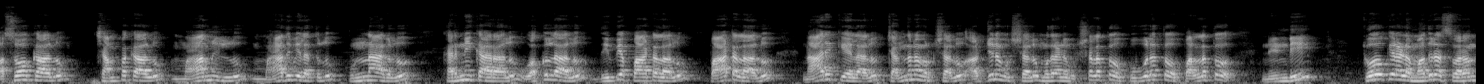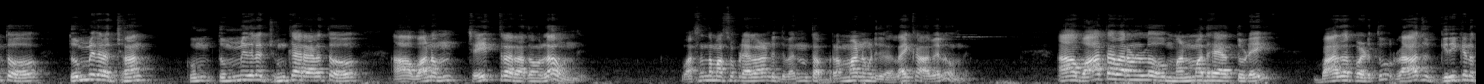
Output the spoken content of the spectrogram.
అశోకాలు చంపకాలు మామిళ్ళు మాధవిలతలు పున్నాగలు కర్ణికారాలు వకులాలు దివ్య పాటలాలు పాటలాలు నారికేలాలు చందన వృక్షాలు అర్జున వృక్షాలు మొదలైన వృక్షాలతో పువ్వులతో పళ్ళతో నిండి కోకిలల మధుర స్వరంతో తొమ్మిదల ఝాం కుం తుమ్మిదల ఝుంకారాలతో ఆ వనం చైత్ర రథంలా ఉంది. వసంత మాసం ఇప్పుడు ఎలా ఉండేది ఎంత బ్రహ్మాండం ఉండేది కదా లైక్ ఆవేలో ఉంది. ఆ వాతావరణంలో మన్మధయాత్తుడై బాధపడుతూ రాజు గిరికను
